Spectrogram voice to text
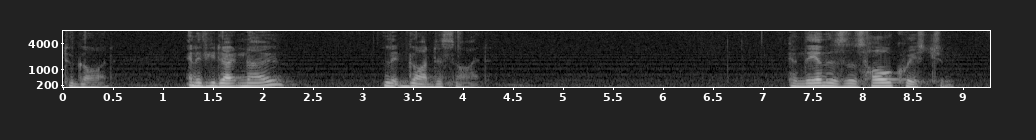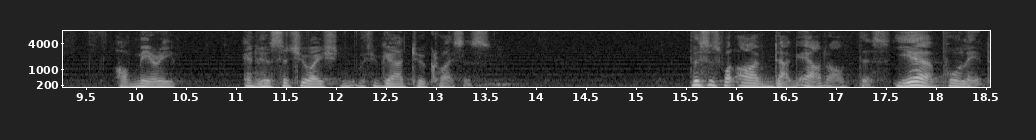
to God? And if you don't know, let God decide. And then there's this whole question of Mary and her situation with regard to a crisis. This is what I've dug out of this. Yeah, Paulette.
